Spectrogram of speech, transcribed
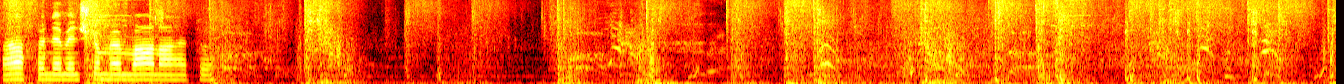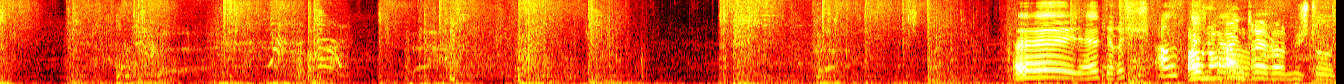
Ach, wenn der Mensch nur mehr Mana hätte. Richtig aus. Auch noch einen Treffer, mich tot.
